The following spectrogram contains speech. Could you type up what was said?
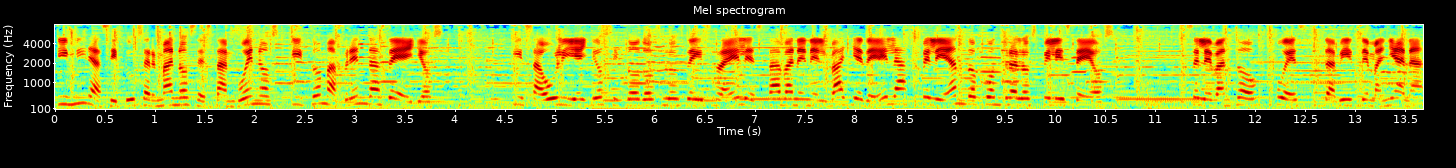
y mira si tus hermanos están buenos, y toma prendas de ellos y Saúl y ellos y todos los de Israel estaban en el valle de Ela, peleando contra los filisteos. Se levantó, pues, David de mañana,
